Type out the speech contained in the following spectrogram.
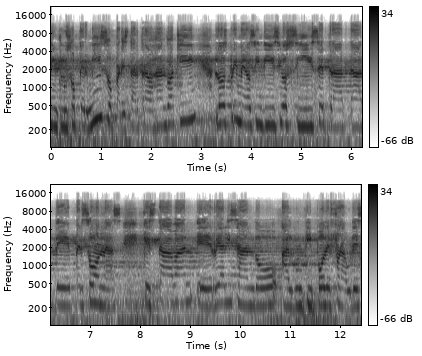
incluso permiso para estar trabajando aquí. Los primeros indicios sí se trata de personas que estaban eh, realizando algún tipo de fraudes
